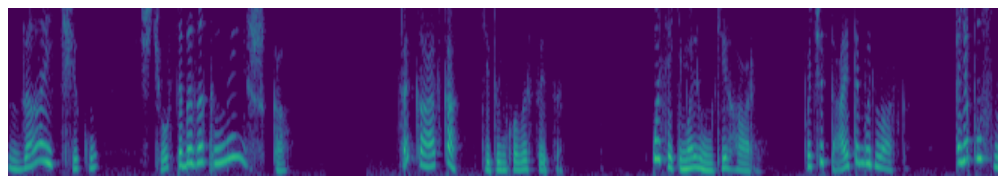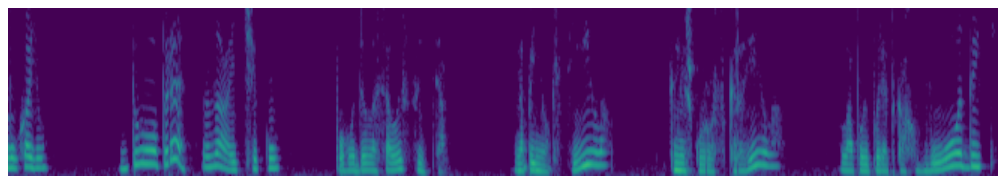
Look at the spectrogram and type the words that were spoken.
зайчику. Що в тебе за книжка? Це казка, тітонько лисице. Ось які малюнки гарні. Почитайте, будь ласка, а я послухаю. Добре, зайчику, погодилася лисиця. На пеньок сіла, книжку розкрила, лапою по рядках водить.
